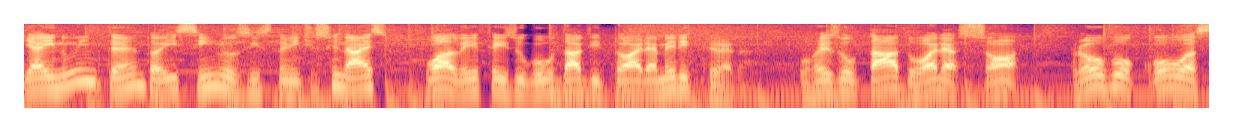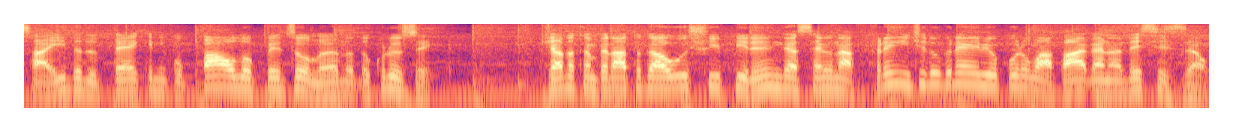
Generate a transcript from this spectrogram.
E aí, no entanto, aí sim, nos instantes finais, o Ale fez o gol da vitória americana. O resultado, olha só, provocou a saída do técnico Paulo Pezzolano do Cruzeiro. Já no Campeonato Gaúcho, Ipiranga saiu na frente do Grêmio por uma vaga na decisão.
